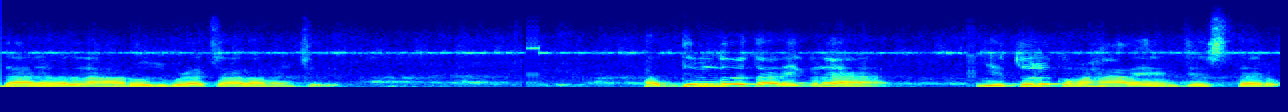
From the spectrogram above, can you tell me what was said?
దానివల్ల ఆ రోజు కూడా చాలా మంచిది. పద్దెనిమిదవ తారీఖున యతులకు మహాలయం చేస్తారు.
